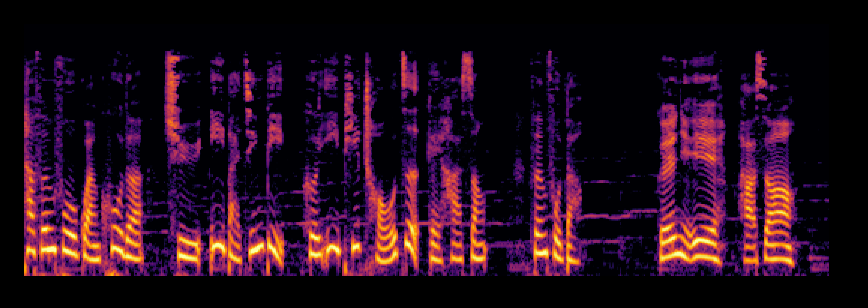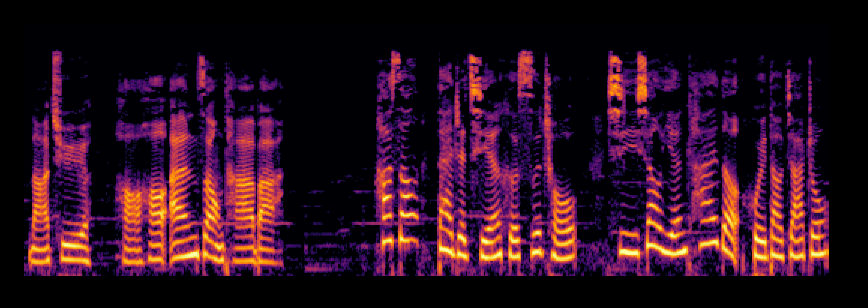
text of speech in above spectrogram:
他吩咐管库的取一百金币和一批绸子给哈桑，吩咐道：‘给你，哈桑，拿去好好安葬他吧。’”哈桑带着钱和丝绸，喜笑颜开的回到家中，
